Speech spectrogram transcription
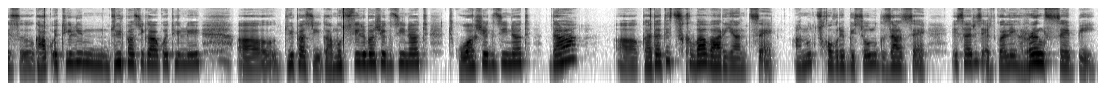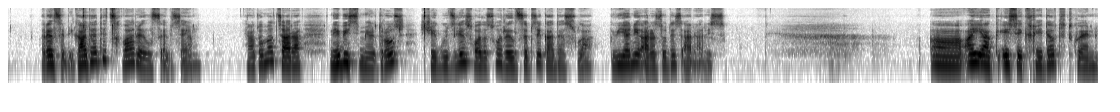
ეს გაკვეთილი, ძვირფასი გაკვეთილი, ძვირფასი გამოცდილება შეგძინათ, ჭკუა შეგძინათ და გადადით სხვა ვარიანტზე, ანუ ცხოვრებისულ გზაზე. ეს არის ერთგვარი რელსები. რელსები გადადით სხვა რელსებზე. რატომაც არა ნებისმიერ დროს შეგვიძლია სხვადასხვა რელსებზე გადასვლა. გვიანი არასოდეს არ არის. აი აქ ესე ხედავთ თქვენ.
